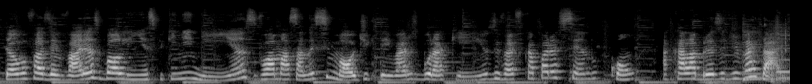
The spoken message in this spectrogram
Então eu vou fazer várias bolinhas pequenininhas, vou amassar nesse molde que tem vários buraquinhos e vai ficar parecendo com a calabresa de verdade.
